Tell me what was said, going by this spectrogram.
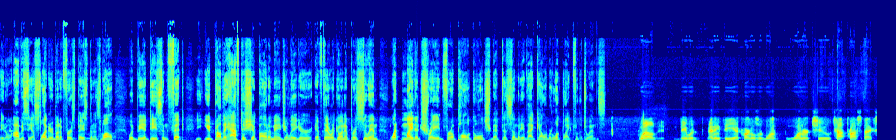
you know obviously a slugger, but a first baseman as well would be a decent fit. You'd probably have to ship out a major leaguer if they were going to pursue him. What might a trade for a Paul Goldschmidt to somebody of that caliber look like for the Twins? Well, they would. I think the uh, Cardinals would want one or two top prospects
